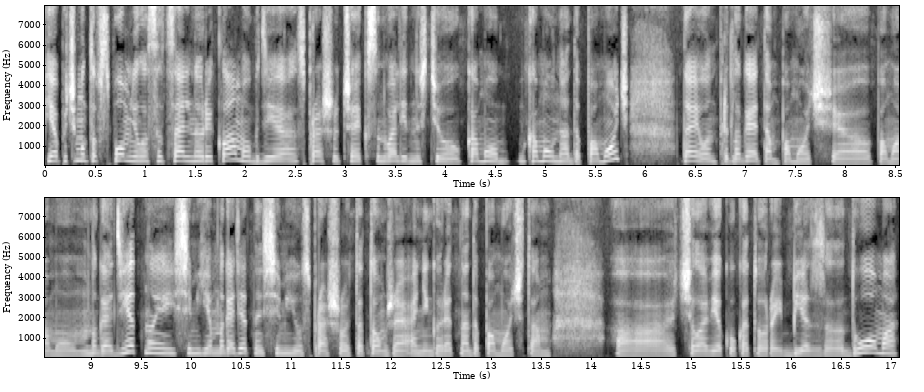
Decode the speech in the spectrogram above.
Я почему-то вспомнила социальную рекламу, где спрашивают человека с инвалидностью, кому, кому надо помочь, да, и он предлагает там помочь, э, по-моему, многодетной семье. Многодетную семью спрашивают о том же, они говорят, надо помочь там а, человеку, который без дома,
